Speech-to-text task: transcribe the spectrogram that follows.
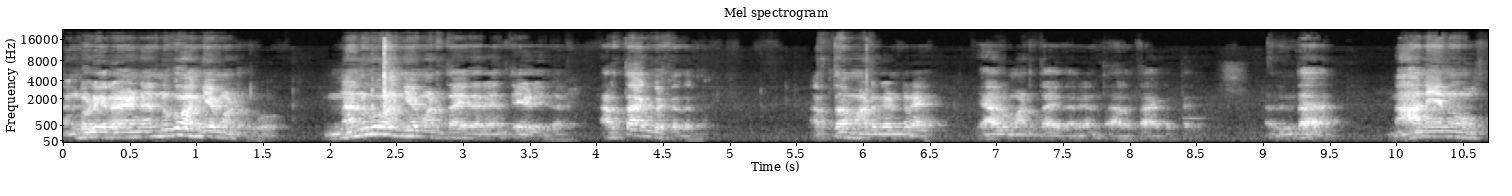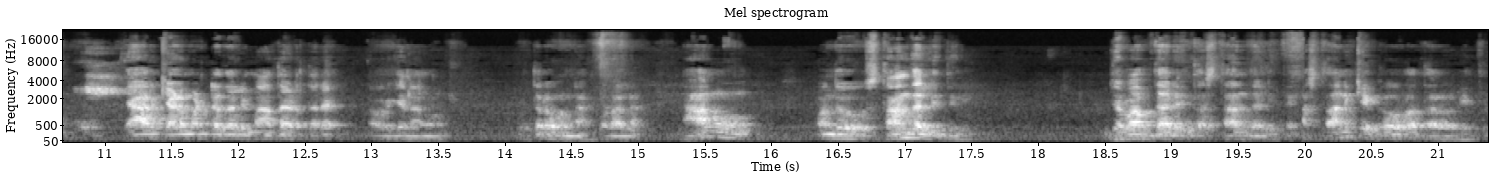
ಸಂಗೊಳ್ಳಿ ರಾಯಣ್ಣನಿಗೂ ಹಂಗೆ ಮಾಡಿದ್ರು. ನನಗೂ ಹಂಗೆ ಮಾಡ್ತಾ ಇದ್ದಾರೆ ಅಂತ ಹೇಳಿದ್ದಾರೆ. ಅರ್ಥ ಆಗ್ಬೇಕು ಅದನ್ನು. ಅರ್ಥ ಮಾಡ್ಕೊಂಡ್ರೆ ಯಾರು ಮಾಡ್ತಾ ಇದ್ದಾರೆ ಅಂತ ಅರ್ಥ ಆಗುತ್ತೆ. ಅದರಿಂದ ನಾನೇನು ಯಾರು ಕೆಳಮಟ್ಟದಲ್ಲಿ ಮಾತಾಡ್ತಾರೆ ಅವರಿಗೆ ನಾನು ಉತ್ತರವನ್ನು ಕೊಡಲ್ಲ. ನಾನು ಒಂದು ಸ್ಥಾನದಲ್ಲಿದ್ದೀನಿ. ಜವಾಬ್ದಾರಿಯುತ ಸ್ಥಾನದಲ್ಲಿದ್ದೆ ಆ ಸ್ಥಾನಕ್ಕೆ ಗೌರವ ತರೋ ರೀತಿ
